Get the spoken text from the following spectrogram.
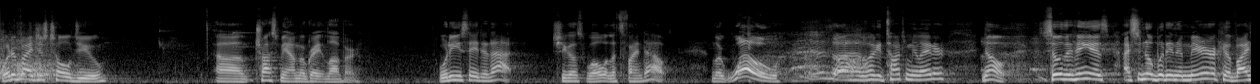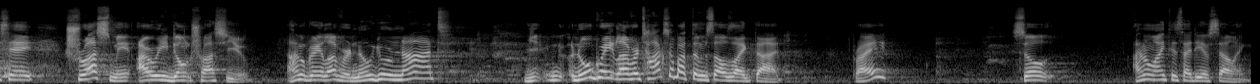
what if I just told you, um, trust me, I'm a great lover? What do you say to that? She goes, well, let's find out. I'm like, whoa, uh, okay, talk to me later? No. So the thing is, I said, no, but in America, if I say, trust me, I already don't trust you. I'm a great lover. No, you're not. You- no great lover talks about themselves like that, right? So I don't like this idea of selling,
